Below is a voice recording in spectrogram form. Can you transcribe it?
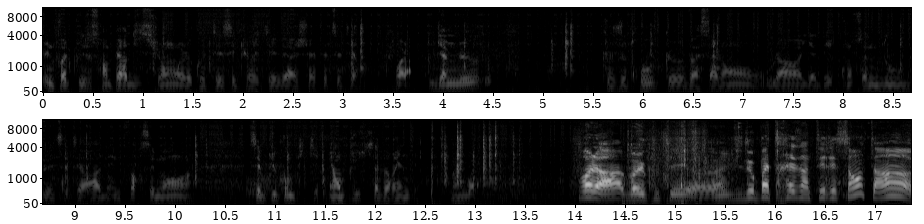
une fois de plus en perdition, le côté sécurité, VHF, etc. Voilà, bien mieux que je trouve que Vassalan où là il y a des consonnes doubles, etc. Donc forcément euh, c'est plus compliqué. Et en plus ça veut rien dire. Voilà. Bah écoutez, euh, une vidéo pas très intéressante, hein,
